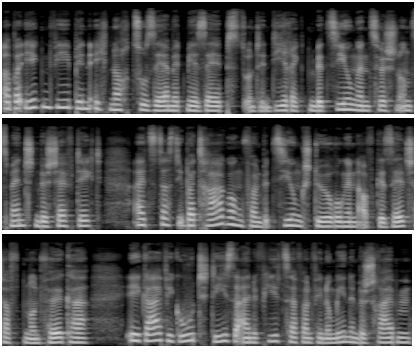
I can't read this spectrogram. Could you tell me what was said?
aber irgendwie bin ich noch zu sehr mit mir selbst und den direkten Beziehungen zwischen uns Menschen beschäftigt, als dass die Übertragung von Beziehungsstörungen auf Gesellschaften und Völker, egal wie gut diese eine Vielzahl von Phänomenen beschreiben,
